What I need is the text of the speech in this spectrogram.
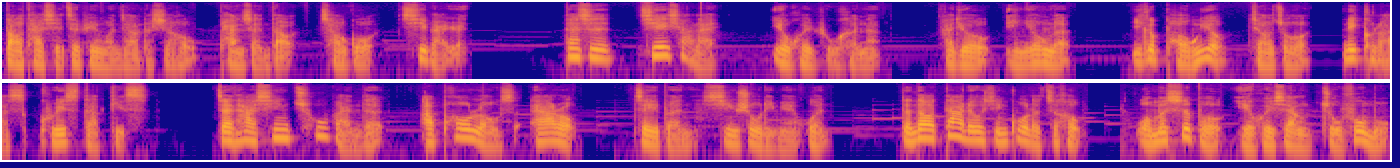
到他写这篇文章的时候，攀升到超过七百人。但是接下来又会如何呢？他就引用了一个朋友叫做 Nicholas Christakis，在他新出版的《Apollo's Arrow》这本新书里面问：等到大流行过了之后，我们是否也会像祖父母、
